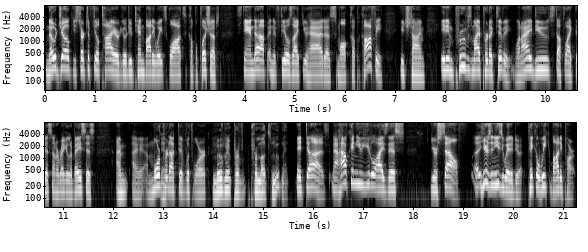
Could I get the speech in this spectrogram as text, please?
No joke, you start to feel tired, go do 10 body weight squats, a couple push-ups, stand up and it feels like you had a small cup of coffee each time. It improves my productivity. When I do stuff like this on a regular basis, I'm I, I'm more productive with work. Movement pr- promotes movement. It does. Now, how can you utilize this yourself? Uh, here's an easy way to do it pick a weak body part.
